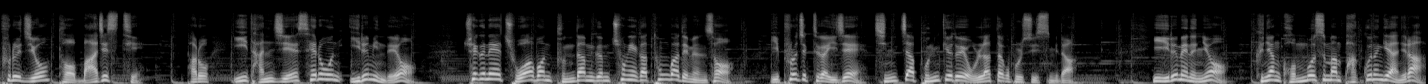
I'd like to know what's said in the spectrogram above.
푸르지오 더 마제스티. 바로 이 단지의 새로운 이름인데요. 최근에 조합원 분담금 총회가 통과되면서 이 프로젝트가 이제 진짜 본궤도에 올랐다고 볼 수 있습니다. 이 이름에는요, 그냥 겉모습만 바꾸는 게 아니라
